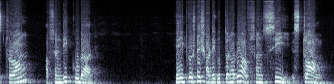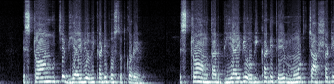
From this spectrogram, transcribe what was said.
strong option D Kuder এই প্রশ্নের সঠিক উত্তর হবে অপশান সি স্ট্রং স্ট্রং হচ্ছে ভিআইবি অভিক্ষাটি প্রস্তুত করেন। স্ট্রং তার ভিআইবি অভিক্ষাটিতে মোট চারশোটি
